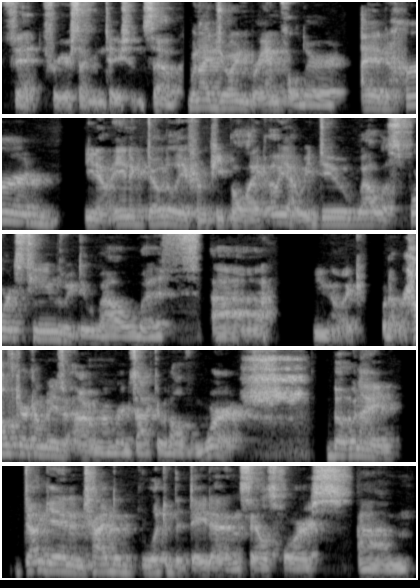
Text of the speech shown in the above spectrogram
fit for your segmentation. So when I joined Brandfolder, I had heard you know, anecdotally from people like, oh yeah, we do well with sports teams, we do well with, uh, you know, like whatever healthcare companies. I don't remember exactly what all of them were, but when I dug in and tried to look at the data in Salesforce, um,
